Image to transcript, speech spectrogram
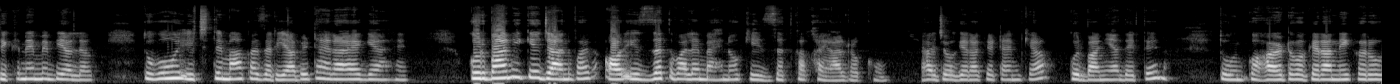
دکھنے میں بھی الگ۔ تو وہ اجتماع کا ذریعہ بھی ٹھہرایا گیا ہے۔ قربانی کے جانور اور عزت والے مہینوں کی عزت کا خیال رکھو۔ حج وغیرہ کے ٹائم کیا، قربانیاں دیتے ہیں نا، تو ان کو ہرٹ وغیرہ نہیں کرو،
